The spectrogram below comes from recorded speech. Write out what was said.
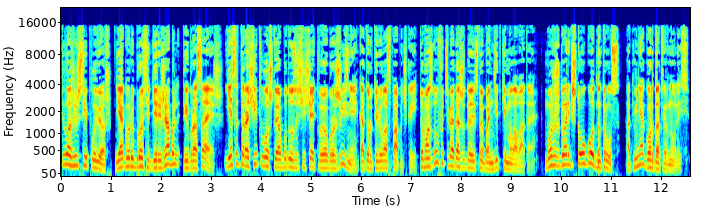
ты ложишься и плывешь. Я говорю бросить дирижабль, ты бросаешь. Если ты рассчитывал, что я буду защищать твой образ жизни, который ты вела с папочкой, то мозгов у тебя даже для лесной бандитки маловато. Можешь говорить что угодно, угодно, трус!» От меня гордо отвернулись.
